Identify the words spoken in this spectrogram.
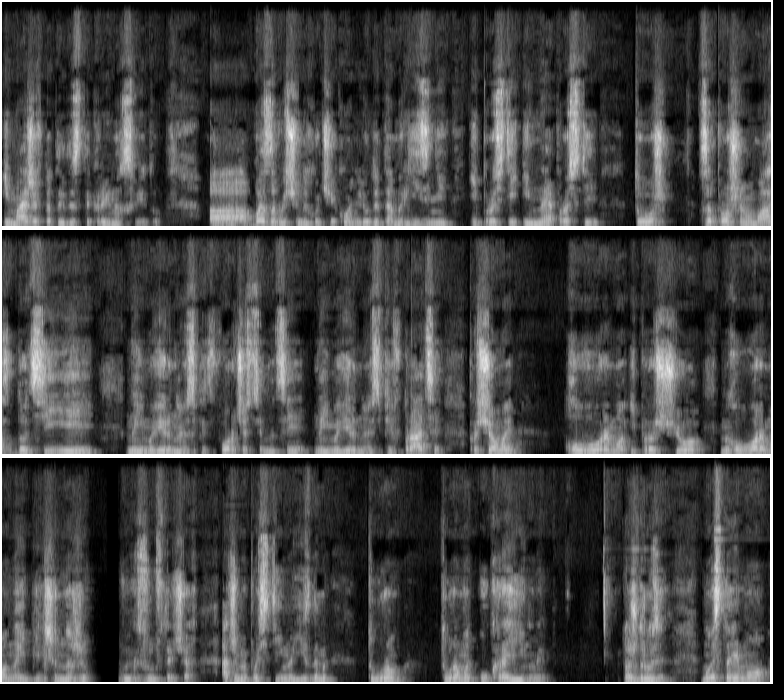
і майже в 50 країнах світу. А, без завищених очікувань. Люди там різні, і прості, і непрості. Тож запрошуємо вас до цієї неймовірної співтворчості, на цієї неймовірної співпраці, про що ми говоримо і про що ми говоримо найбільше на живих зустрічах, адже ми постійно їздимо туром, турами Україною. Тож, друзі, ми стаємо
